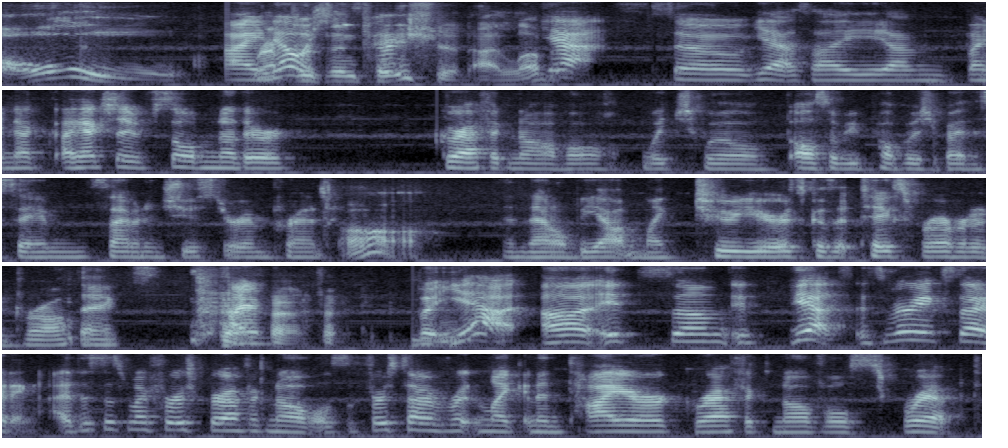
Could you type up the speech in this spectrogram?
Oh, I know. representation. I love it. Yeah. So yes, I um my next I actually have sold another graphic novel, which will also be published by the same Simon and Schuster imprint. Ah. and that'll be out in like two years because it takes forever to draw things. I'm- But yeah, uh, it's um, it yeah, it's, very exciting. I, this is my first graphic novel. It's the first time I've written like an entire graphic novel script,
